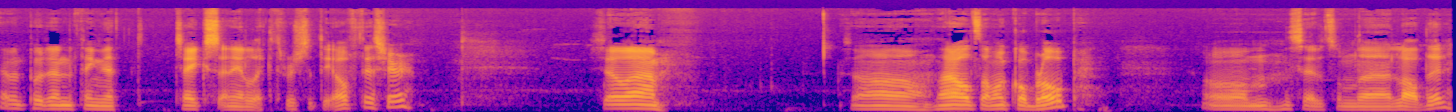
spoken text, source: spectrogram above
haven't put anything that takes any electricity off this here så så det er alt sammen koblet opp. Og det ser ut som det lader.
